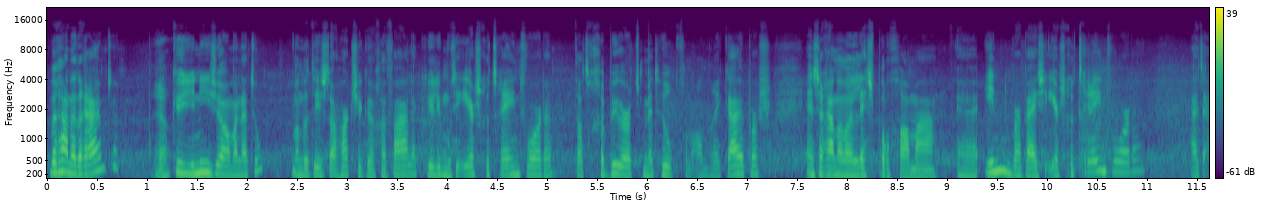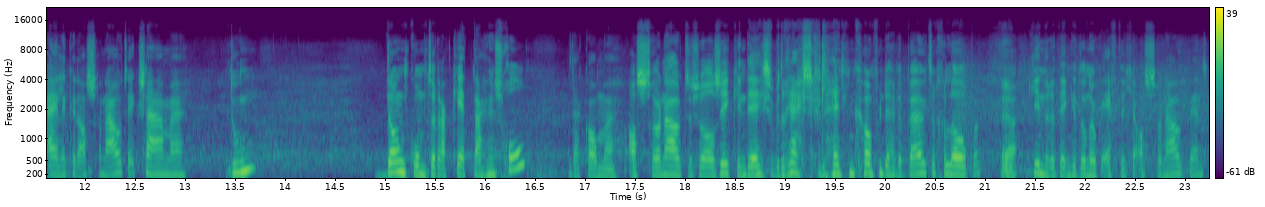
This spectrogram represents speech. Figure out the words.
we gaan naar de ruimte. Ja. Kun je niet zomaar naartoe. Want het is daar hartstikke gevaarlijk. Jullie moeten eerst getraind worden. Dat gebeurt met hulp van André Kuipers. En ze gaan dan een lesprogramma uh, in, waarbij ze eerst getraind worden. Uiteindelijk een astronautenexamen doen. Dan komt de raket naar hun school. Daar komen astronauten zoals ik in deze bedrijfsgeleiding komen daar naar buiten gelopen. Ja. Kinderen denken dan ook echt dat je astronaut bent.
